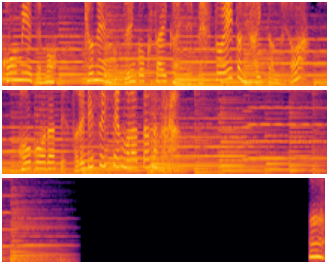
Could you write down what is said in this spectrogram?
ん。こう見えても去年の全国大会でベスト8に入ったんだよ。高校だってそれで推薦もらったんだから。うん。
